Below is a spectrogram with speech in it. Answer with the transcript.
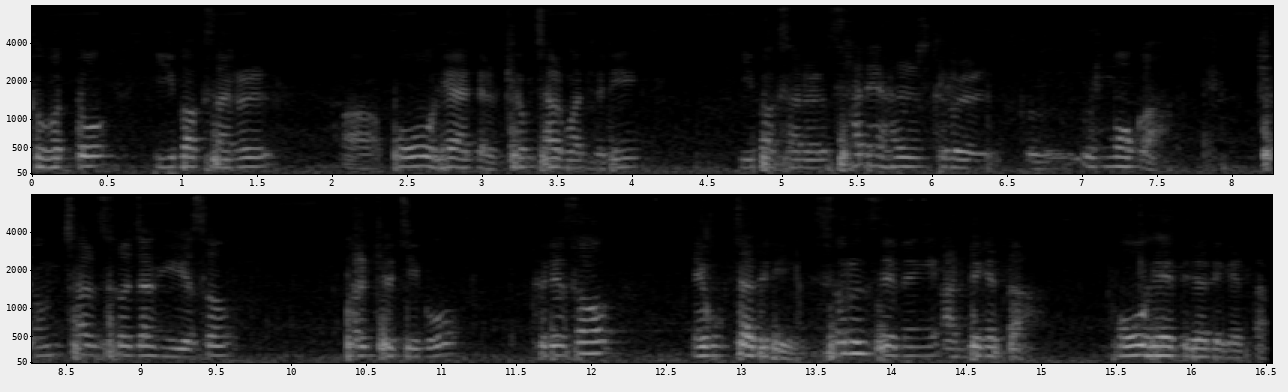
그것도 이 박사를 어, 보호해야 될 경찰관들이 이 박사를 살해할 그럴 그 음모가 경찰서장에 의해서 밝혀지고 그래서 애국자들이 33명이 안 되겠다. 보호해드려야 되겠다.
